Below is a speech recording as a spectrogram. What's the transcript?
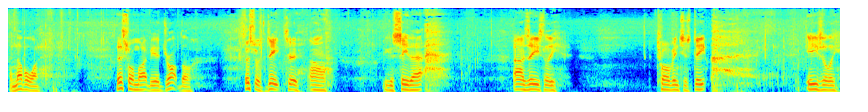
another one. This one might be a drop though. This was deep too. Uh, you can see that. That was easily 12 inches deep. Easily.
